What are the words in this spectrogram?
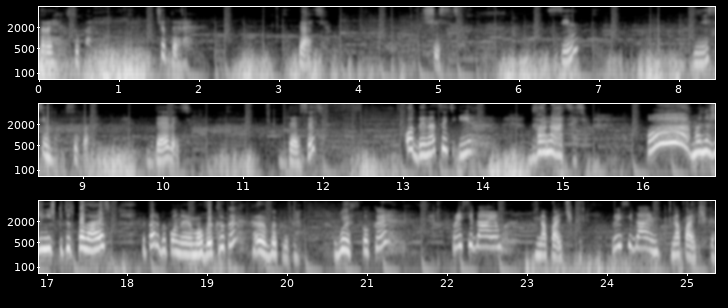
три. Супер. Чотири. П'ять. Шість. Сім. Вісім. Супер. Дев'ять. Десять. Одинадцять і дванадцять. О, в мене вже ніжки тут палають. Тепер виконуємо викруки, е, викруки, вискоки, присідаємо на пальчики, присідаємо на пальчики.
